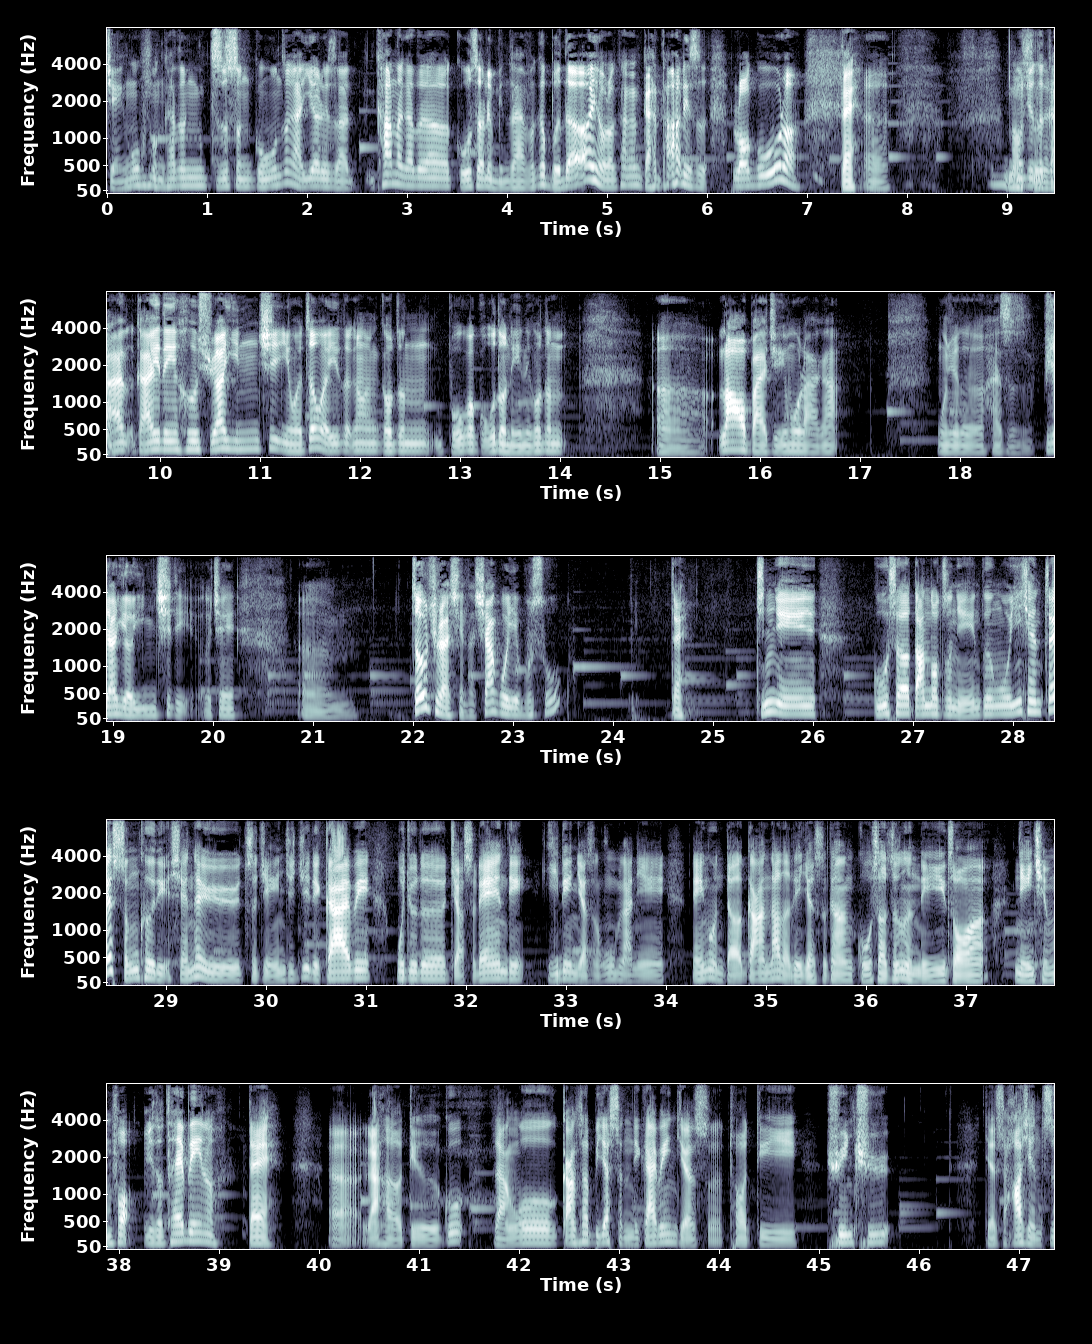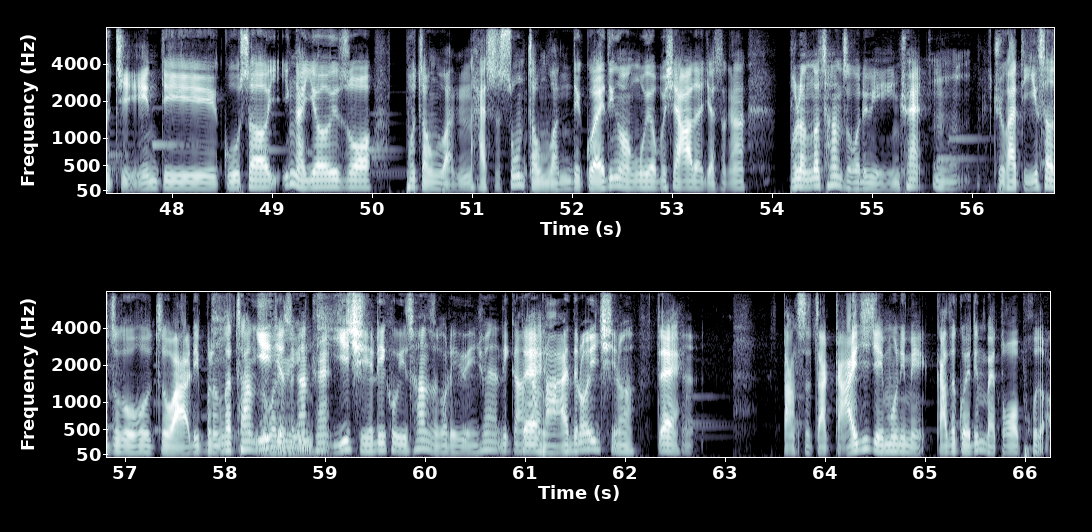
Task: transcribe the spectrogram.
像我们搿种资深观众啊，有的时候看到搿个歌手的名字，还会去百度一下了，看看搿到底是哪个了。对，嗯、我觉得那是的啦搿搿一点很需要勇气，因为作为一个讲搿种播过这多年的搿种呃老牌节目来讲，我觉得还是比较有勇气的，而且嗯、做出来现在效果也不错。对今年歌手当打之年给我印象最深刻的，相对于之前几季的改变，我觉得就是两点。一点就是我们那年两个人都讲到了的，就是讲歌手阵容的一个年轻化。一个蜕变了，对，呃，然后第二个让我感受比较深的改变就是他的选曲，就是好像之前的歌手应该有一个不中文还是算中文的规定哦，我也不晓得，就是讲不能够唱自个的原创，嗯，除开第一首之歌之外，你不能够唱自个的也就是讲。第一期你可以唱自个的原创，你刚对刚来的那一期了。对嗯，但是在该期节目里面，搿个规定被打破了。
